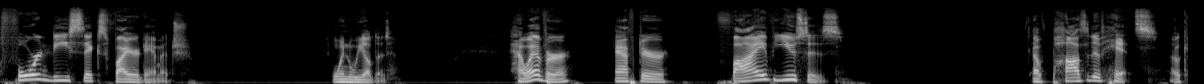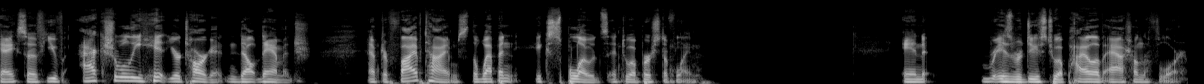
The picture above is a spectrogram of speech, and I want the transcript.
4d6 fire damage when wielded. However, after five uses of positive hits, okay, so if you've actually hit your target and dealt damage, after five times, the weapon explodes into a burst of flame and is reduced to a pile of ash on the floor.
